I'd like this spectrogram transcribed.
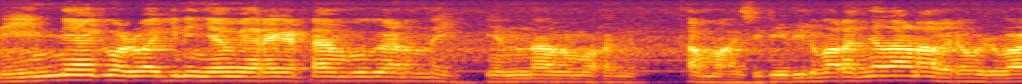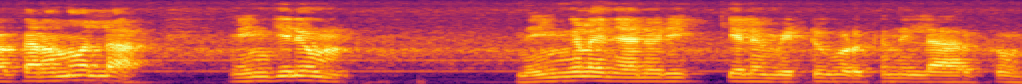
നിന്നെയൊക്കെ ഒഴിവാക്കി ഞാൻ വേറെ കെട്ടാൻ പോവുകയാണെന്നേ എന്നാണ് പറഞ്ഞു തമാശ രീതിയിൽ പറഞ്ഞതാണ് അവരെ ഒഴിവാക്കാനൊന്നുമല്ല. എങ്കിലും നിങ്ങളെ ഞാൻ ഒരിക്കലും വിട്ടുകൊടുക്കുന്നില്ല ആർക്കും.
